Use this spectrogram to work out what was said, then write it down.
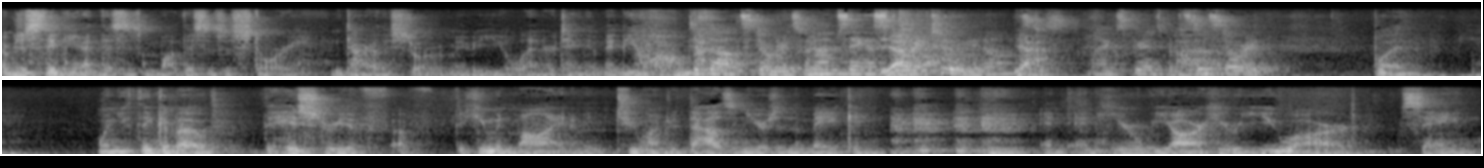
I'm just thinking, and this is this is a story, entirely a story. But maybe you'll entertain it, maybe you won't. It's all stories, but I'm saying a story Yeah. too, you know? It's Yeah. just my experience, but it's still Uh, story. But when you think about the history of, of the human mind, I mean, 200,000 years in the making, and, and here we are, here you are saying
